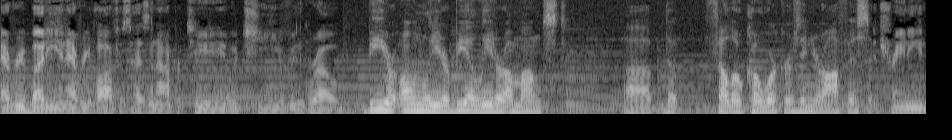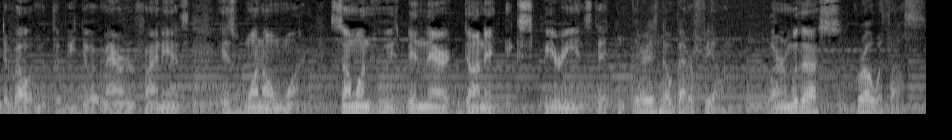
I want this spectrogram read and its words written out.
Everybody in every office has an opportunity to achieve and grow. Be your own leader, be a leader amongst uh, the fellow coworkers in your office. The training and development that we do at Mariner Finance is one on one. Someone who has been there, done it, experienced it. There is no better feeling. Learn with us, grow with us,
